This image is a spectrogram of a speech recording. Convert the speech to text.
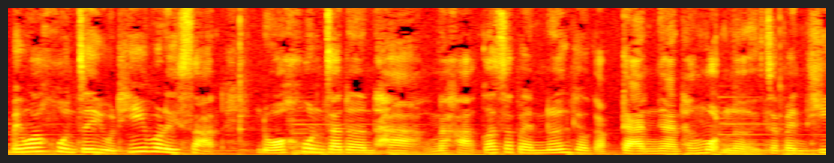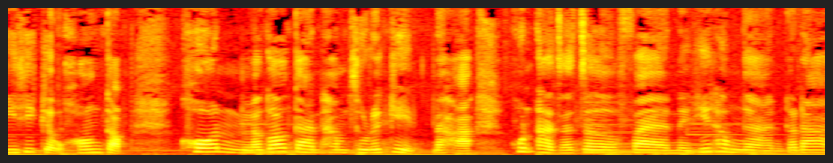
ไม่ว่าคุณจะอยู่ที่บริษัท หรือว่าคุณจะเดินทางนะคะ ก็จะเป็นเรื่องเกี่ยวกับการงานทั้งหมดเลย จะเป็นที่ที่เกี่ยวข้องกับคนแล้วก็การทำธุรกิจนะคะ คุณอาจจะเจอแฟนในที่ทำงานก็ได้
